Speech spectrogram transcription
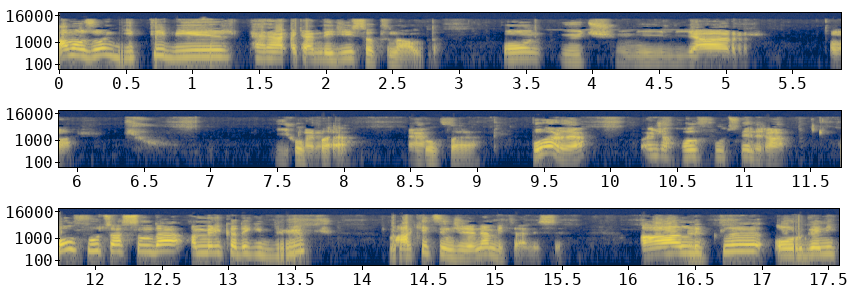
Amazon gitti bir perakendeciyi satın aldı. 13 milyar dolar. İyi Çok para. Evet. Çok para. Bu arada önce Whole Foods nedir abi? Whole Foods aslında Amerika'daki büyük market zincirlerinden bir tanesi. Ağırlıklı organik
